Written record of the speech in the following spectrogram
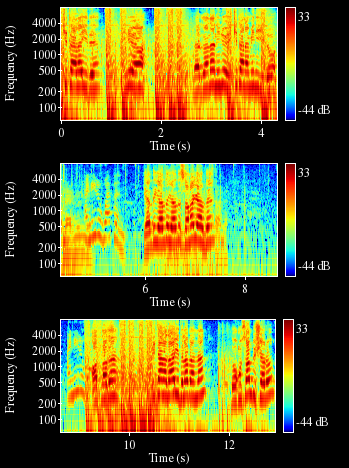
İki tane yedi. İniyor ha. Merdivenden iniyor. İki tane mini yedi o. Mermim I need a weapon. Geldi geldi geldi sana geldi. Atladı. Bir tane daha yedi la benden. Dokunsan düşer o.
